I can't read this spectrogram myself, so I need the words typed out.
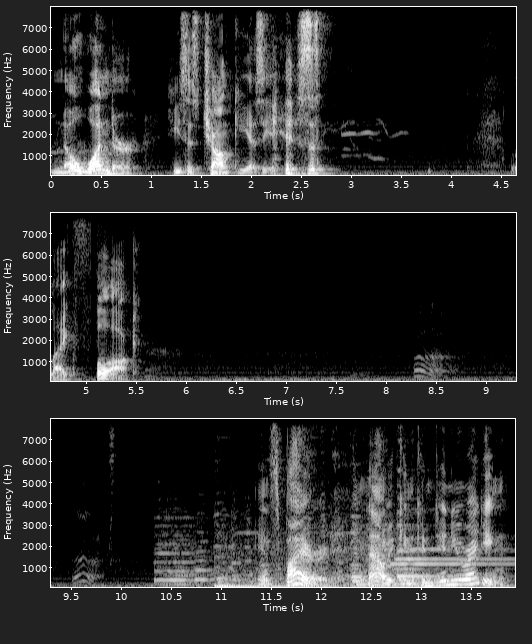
no wonder he's as chunky as he is. like fuck. Inspired, and now he can continue writing.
